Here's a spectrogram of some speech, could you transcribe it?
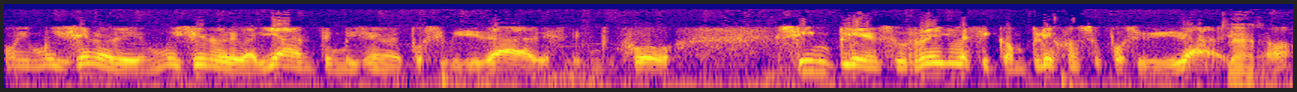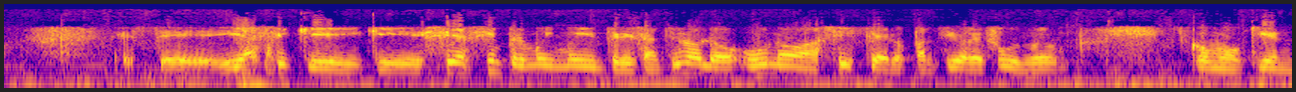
muy, muy lleno de, muy lleno de variantes, muy lleno de posibilidades, es un juego simple en sus reglas y complejo en sus posibilidades, Claro. ¿no? Este, y hace que, que sea siempre muy muy interesante. Uno lo uno asiste a los partidos de fútbol como quien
